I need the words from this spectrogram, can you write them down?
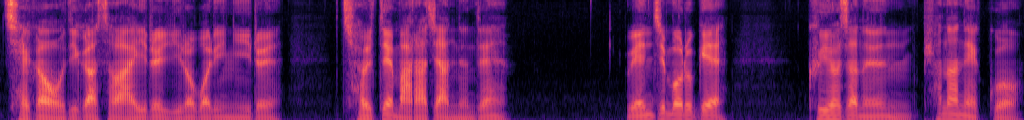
제가 어디 가서 아이를 잃어버린 일을 절대 말하지 않는데 왠지 모르게 그 여자는 편안했고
